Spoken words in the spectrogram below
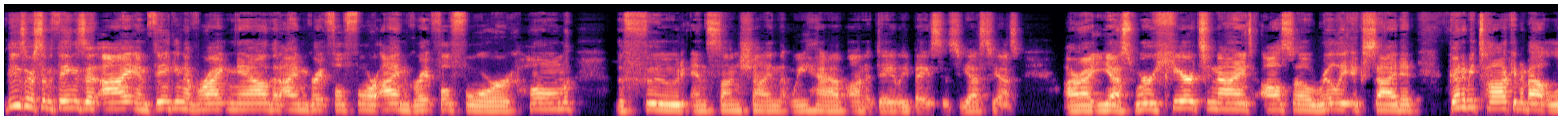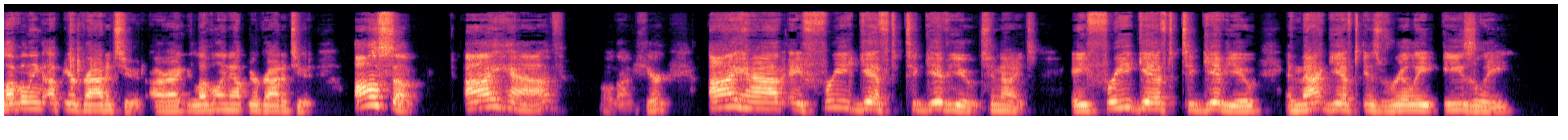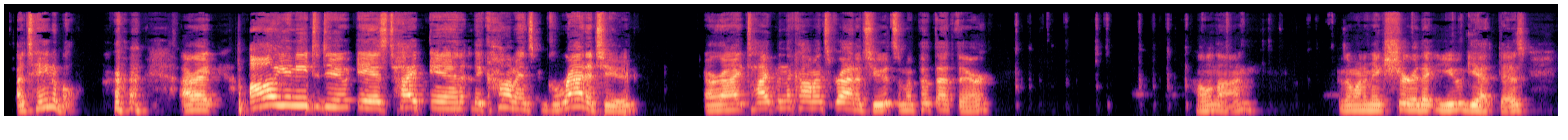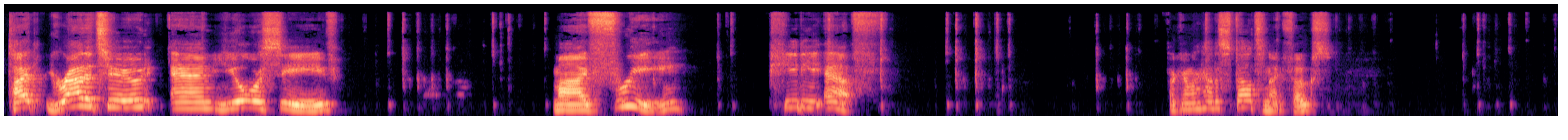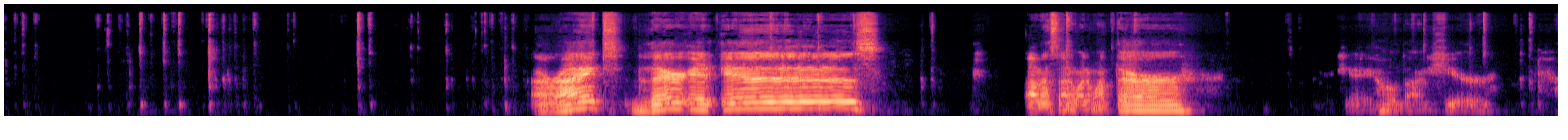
these are some things that I am thinking of right now that I am grateful for. I am grateful for home, the food, and sunshine that we have on a daily basis. Yes, yes. All right. Yes, we're here tonight. Also, really excited. Going to be talking about leveling up your gratitude. All right. Leveling up your gratitude. Also, I have, hold on here. I have a free gift to give you tonight. A free gift to give you. And that gift is really easily attainable. All right. All you need to do is type in the comments gratitude all right, type in the comments gratitude. So I'm going to put that there. Hold on, because I want to make sure that you get this. Type gratitude and you'll receive my free PDF. If I can learn how to spell tonight, folks. All right, there it is. Oh, that's not what I want there. Okay, hold on here.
